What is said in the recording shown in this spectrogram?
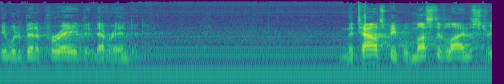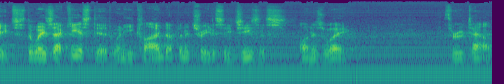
It would have been a parade that never ended. And the townspeople must have lined the streets the way Zacchaeus did when he climbed up in a tree to see Jesus on his way through town.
